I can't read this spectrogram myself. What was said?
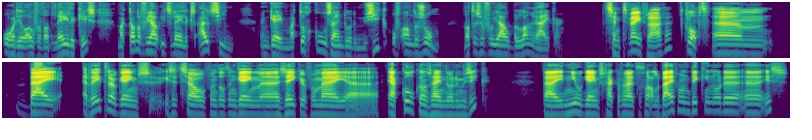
oordeel over wat lelijk is. Maar kan er voor jou iets lelijks uitzien, een game, maar toch cool zijn door de muziek of andersom? Wat is er voor jou belangrijker? Het zijn twee vragen. Klopt. Um, bij retro games is het zo dat een game uh, zeker voor mij uh, ja, cool kan zijn door de muziek. Bij nieuwe games ga ik ervan uit dat van allebei gewoon dik in orde uh, is.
